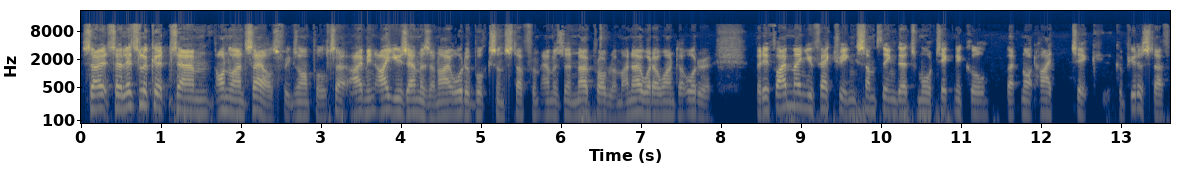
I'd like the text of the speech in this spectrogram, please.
so so let's look at um, online sales, for example. So I mean, I use Amazon. I order books and stuff from Amazon, no problem. I know what I want to order it. But if I'm manufacturing something that's more technical but not high tech computer stuff,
